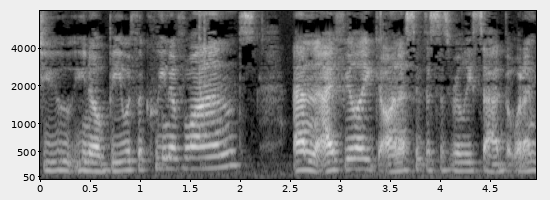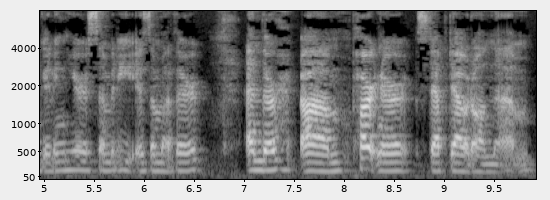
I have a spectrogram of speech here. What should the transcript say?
to, you know, be with the Queen of Wands. And I feel like, honestly, this is really sad. But what I'm getting here is somebody is a mother and their um, partner stepped out on them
